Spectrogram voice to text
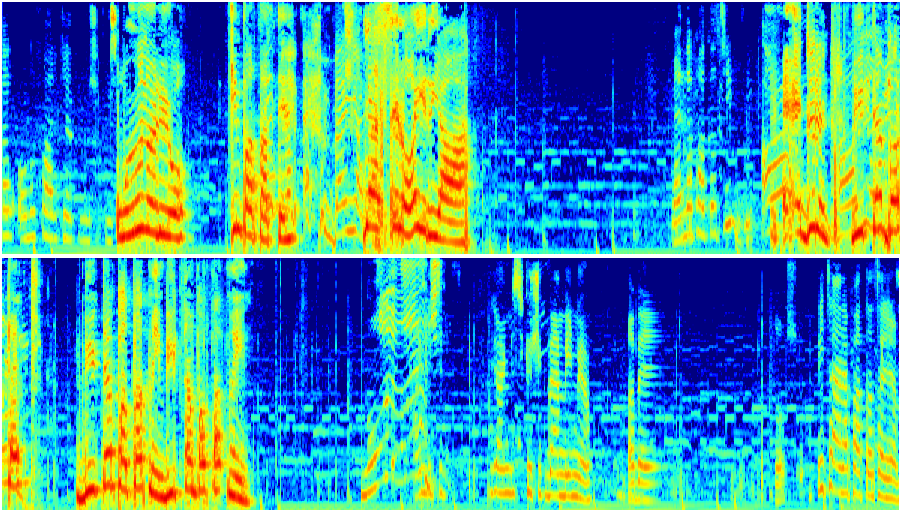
var onu fark etmiş. Oyun ölüyor. Kim patlattı? ben yaptım. ya Sero hayır ya. Ben de patlatayım mı? E, e, durun. Büyükten patlat. Büyükten patlatmayın. Büyükten patlatmayın. Ne oluyor lan? Hangisi, hangisi küçük ben bilmiyorum. Abi. Olsun. Bir tane patlatacağım.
